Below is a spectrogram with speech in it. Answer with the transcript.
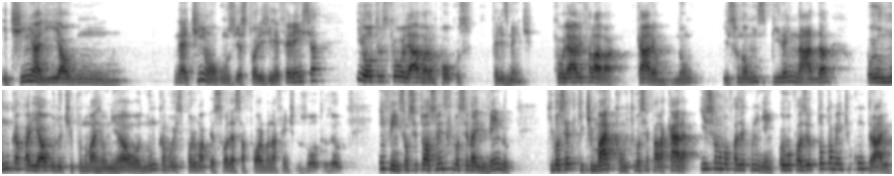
e tinha ali algum, né? Tinham alguns gestores de referência e outros que eu olhava eram poucos, felizmente, que eu olhava e falava, cara, eu não, isso não me inspira em nada. Ou eu nunca faria algo do tipo numa reunião, ou nunca vou expor uma pessoa dessa forma na frente dos outros. Eu, enfim, são situações que você vai vivendo que você que te marcam e que você fala, cara, isso eu não vou fazer com ninguém, ou eu vou fazer totalmente o contrário.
